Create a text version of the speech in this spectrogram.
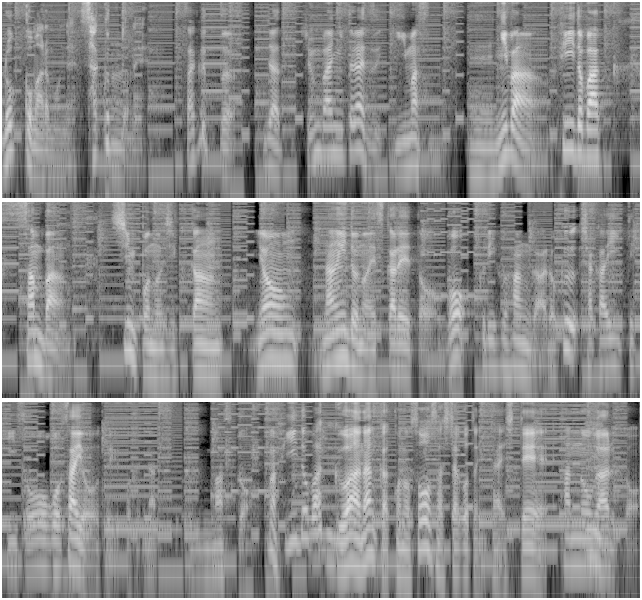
6個もあるもんね。サクッとね、サクッと。じゃあ順番にとりあえず言いますね、え2番フィードバック。3番進歩の実感4難易度のエスカレート5クリフハンガー6社会的相互作用ということになっておりますと、まあ、フィードバックはなんかこの操作したことに対して反応があると、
